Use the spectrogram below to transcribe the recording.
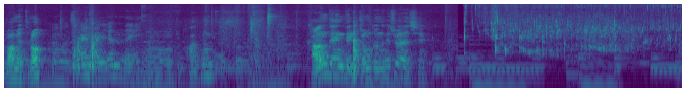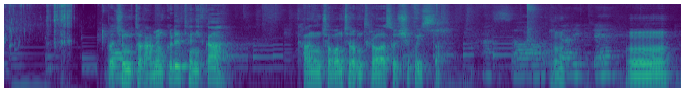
마음에 들어? 어, 잘 말렸네. 어, 아, 그럼 됐어. 가운데인데 이 정도는 해줘야지. 오빠 지금부터 라면 끓일 테니까 가은이 저번처럼 들어가서 쉬고 있어. 알았어, 기다릴게. 음.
